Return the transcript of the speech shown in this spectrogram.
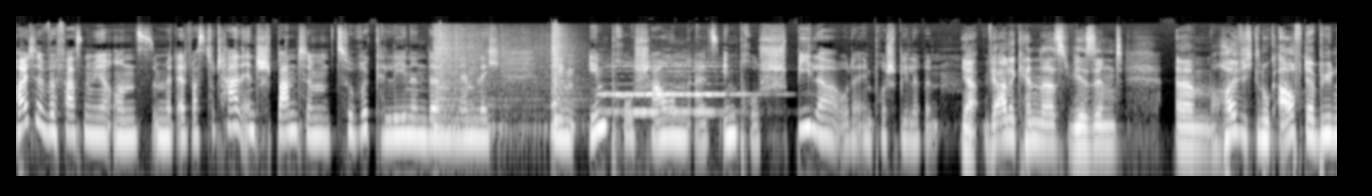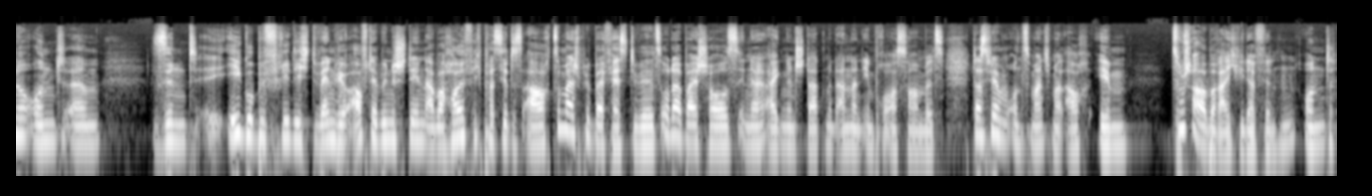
Heute befassen wir uns mit etwas total entspanntem, zurücklehnendem, nämlich dem Impro-Schauen als Impro-Spieler oder Impro-Spielerin. Ja, wir alle kennen das. Wir sind ähm, häufig genug auf der Bühne und ähm, sind äh, ego befriedigt, wenn wir auf der Bühne stehen, aber häufig passiert es auch, zum Beispiel bei Festivals oder bei Shows in der eigenen Stadt mit anderen Impro-Ensembles, dass wir uns manchmal auch im Zuschauerbereich wiederfinden und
